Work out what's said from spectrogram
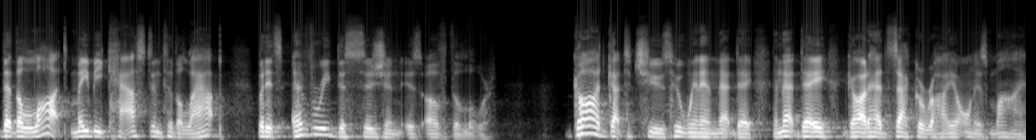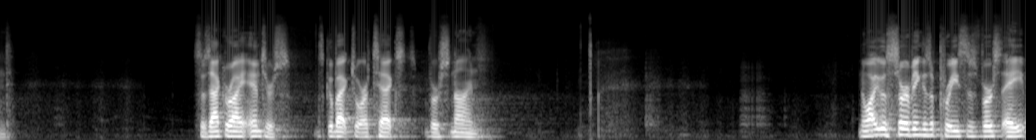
that the lot may be cast into the lap, but its every decision is of the Lord. God got to choose who went in that day. And that day, God had Zechariah on his mind. So Zechariah enters. Let's go back to our text, verse 9. Now, he was serving as a priest, is verse 8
